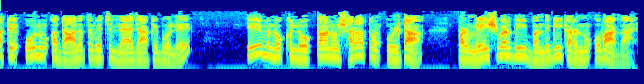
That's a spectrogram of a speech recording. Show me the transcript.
ਅਤੇ ਉਹਨੂੰ ਅਦਾਲਤ ਵਿੱਚ ਲੈ ਜਾ ਕੇ ਬੋਲੇ, ਇਹ ਮਨੁੱਖ ਲੋਕਾਂ ਨੂੰ ਸ਼ਰਾ ਤੋਂ ਉਲਟਾ ਪਰਮੇਸ਼ਵਰ ਦੀ ਬੰਦਗੀ ਕਰਨ ਨੂੰ ਉਭਾਰਦਾ ਹੈ।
